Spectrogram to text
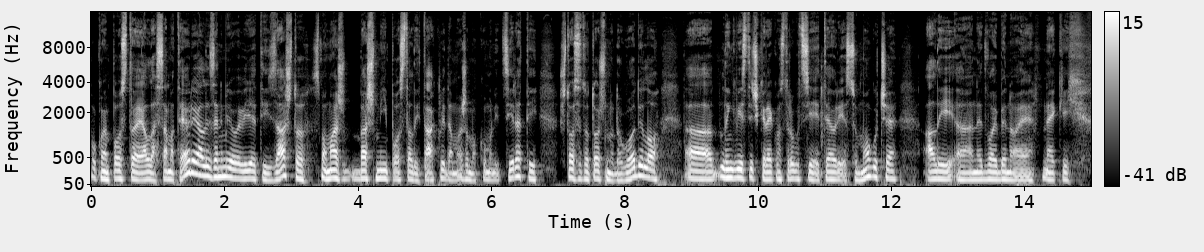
u kojem postoje jel, samo teorija, ali zanimljivo je vidjeti zašto smo baš, baš mi postali takvi da možemo komunicirati, što se to točno dogodilo. Uh, lingvističke rekonstrukcije i teorije su moguće, ali uh, nedvojbeno je nekih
